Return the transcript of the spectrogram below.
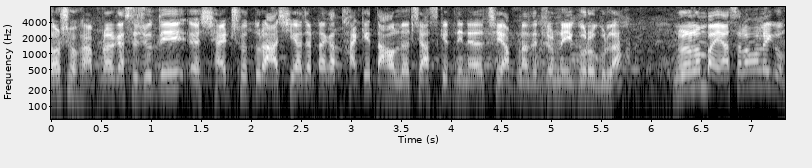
দর্শক, আপনার কাছে যদি ষাট, সত্তর, আশি হাজার টাকা থাকে, তাহলে হচ্ছে আজকের দিনে হচ্ছে আপনাদের জন্য এই গরুগুলা। নুর আলম ভাই, আসসালামু আলাইকুম।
